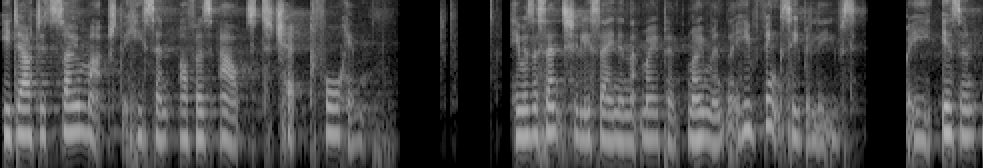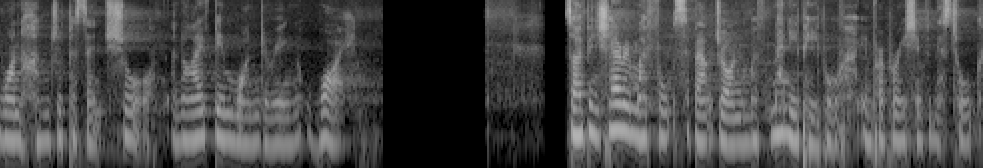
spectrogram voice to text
He doubted so much that he sent others out to check for him. He was essentially saying in that moment, that he thinks he believes, but he isn't 100% sure. And I've been wondering why. So I've been sharing my thoughts about John with many people in preparation for this talk.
